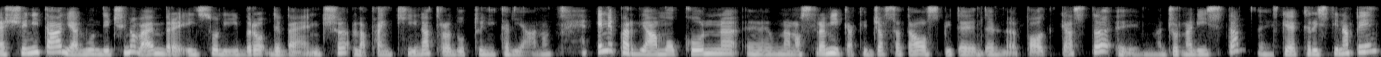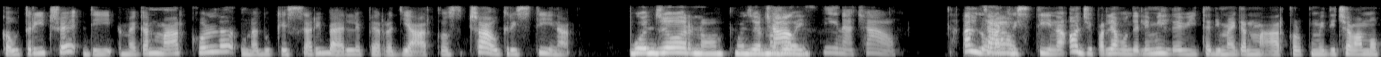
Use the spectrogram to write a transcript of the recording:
Esce in Italia l'11 novembre il suo libro The Bench, La panchina, tradotto in italiano. E ne parliamo con eh, una nostra amica che è già stata ospite del podcast, eh, una giornalista, eh, che è Cristina Penco, autrice di Meghan Markle, una duchessa ribelle per The Arcos. Ciao Cristina. Buongiorno, buongiorno ciao, a voi. Cristina, ciao. Allora, ciao. Cristina, oggi parliamo delle mille vite di Meghan Markle, come dicevamo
